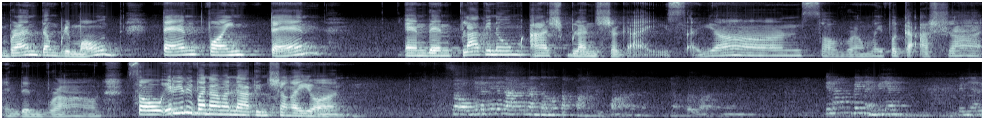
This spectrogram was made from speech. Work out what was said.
brand ng Bremode 10.10 And then, platinum ash blonde siya, guys. Ayan. Sobrang may pagka-ash siya. And then, brown. So, iririba naman natin siya ngayon. So, ginagyan natin ang gamot ng pang-riba. Kailangan ganyan, ganyan. Ganyan.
